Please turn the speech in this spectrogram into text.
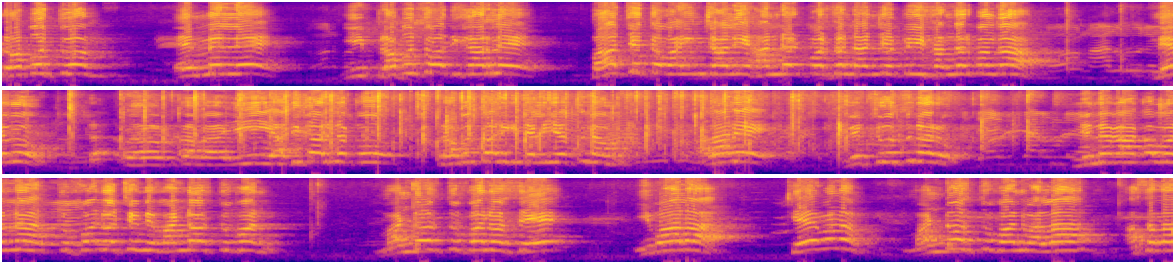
ప్రభుత్వం ఎమ్మెల్యే ఈ ప్రభుత్వ అధికారులే బాధ్యత వహించాలి హండ్రెడ్ పర్సెంట్ అని చెప్పి ఈ సందర్భంగా మేము ఈ అధికారులకు ప్రభుత్వానికి తెలియజేస్తున్నాము. అలానే మీరు చూస్తున్నారు నిన్న కాక మొన్న తుఫాన్ వచ్చింది మండోస్ తుఫాన్. మండోస్ తుఫాన్ వస్తే ఇవాళ కేవలం మండోస్ తుఫాన్ వల్ల అసలు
